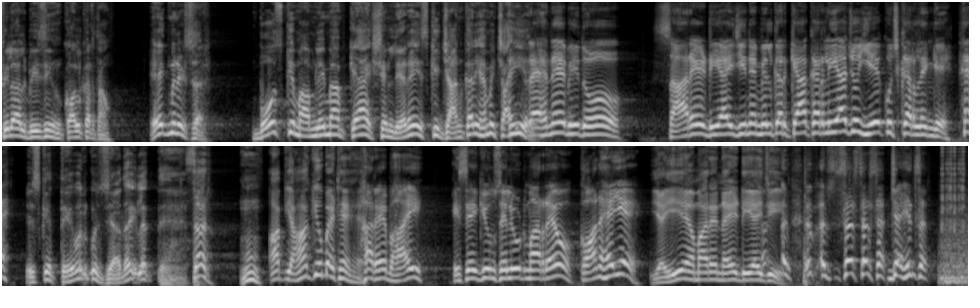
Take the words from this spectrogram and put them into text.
फ़िलहाल बिज़ी हूँ कॉल करता हूँ। एक मिनट सर बोस के मामले में आप क्या एक्शन ले रहे हैं इसकी जानकारी हमें चाहिए। रहने भी दो। सारे डीआईजी ने मिलकर क्या कर लिया जो ये कुछ कर लेंगे? इसके तेवर कुछ ज़्यादा ही लगते हैं। सर आप यहाँ क्यों बैठे हैं? अरे भाई इसे क्यों सैल्यूट मार रहे हो? कौन है ये? यही है हमारे नए डीआईजी सर सर सर जय हिंद सर।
